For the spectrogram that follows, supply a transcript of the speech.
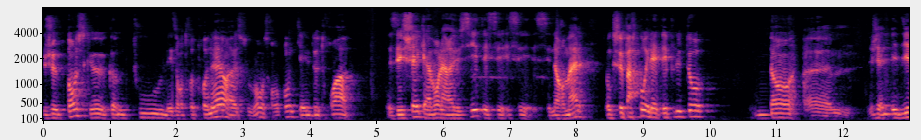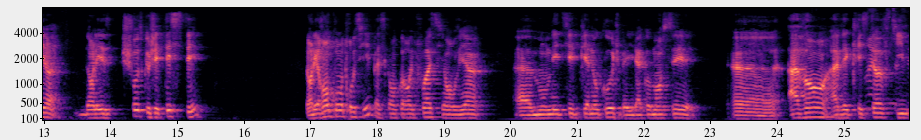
Je pense que comme tous les entrepreneurs, euh, souvent on se rend compte qu'il y a eu deux, trois échecs avant la réussite et c'est- normal. Donc ce parcours, il a été plutôt dans, euh, j'allais dire, dans les choses que j'ai testées, dans les rencontres aussi, parce qu'encore une fois, si on revient à mon métier de piano coach, ben, il a commencé euh, avant avec Christophe Ouais, qui,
